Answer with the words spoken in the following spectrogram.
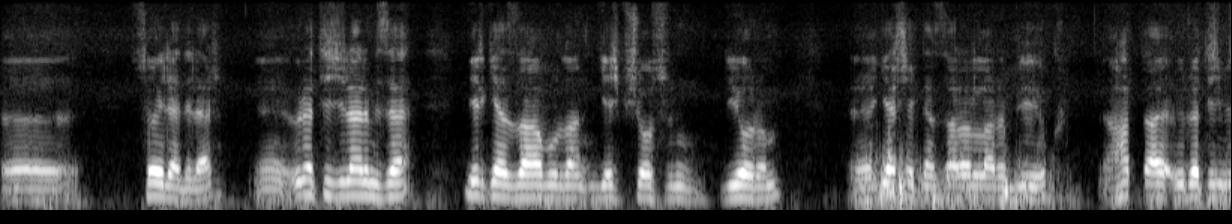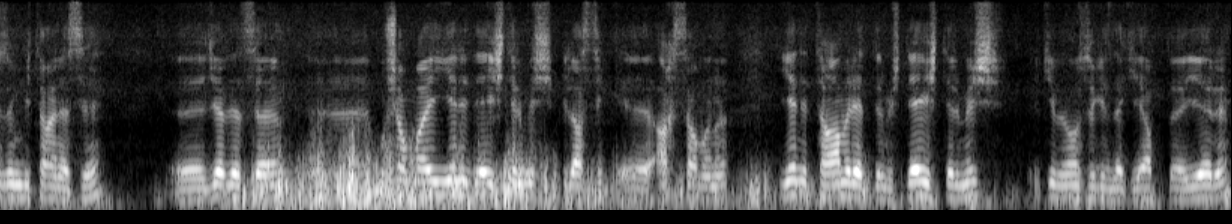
e, söylediler. E, üreticilerimize bir kez daha buradan geçmiş olsun diyorum. E, gerçekten zararları büyük. Hatta üreticimizin bir tanesi e, Cevdet Sevim e, muşambayı yeni değiştirmiş. Plastik e, aksamını yeni tamir ettirmiş, değiştirmiş. 2018'deki yaptığı yeri.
